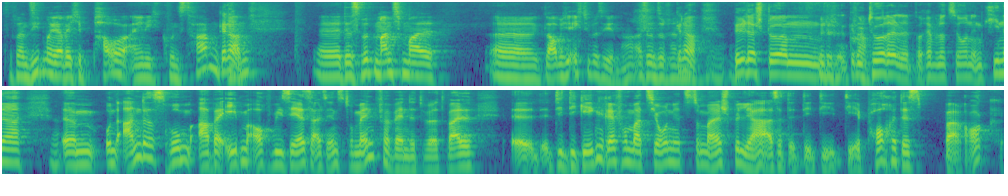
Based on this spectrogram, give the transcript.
Insofern sieht man ja, welche Power eigentlich Kunst haben genau. kann. Äh, das wird manchmal äh, glaube ich, echt übersehen. Ne? Also insofern, genau. Ja. Bildersturm, Bildersturm genau. Kulturrevolution in China ja. ähm, und andersrum, aber eben auch, wie sehr es als Instrument verwendet wird, weil äh, die, die Gegenreformation jetzt zum Beispiel, ja, also die, die, die Epoche des Barock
